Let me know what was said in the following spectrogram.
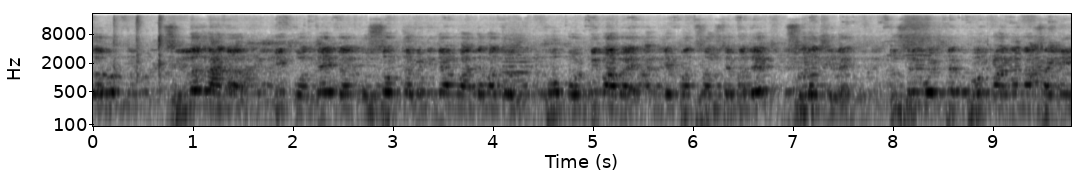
करून शिल्लक राहणं ही कोणत्याही उत्सव कमिटीच्या माध्यमातून खूप मोठी बाब आहे आणि ते पतसंस्थेमध्ये सुरक्षित आहे. दुसरी गोष्ट ठोक मानधनासाठी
